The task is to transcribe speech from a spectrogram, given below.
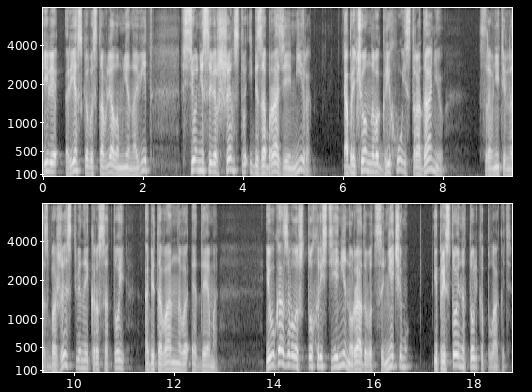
или резко выставляла мне на вид все несовершенство и безобразие мира, обреченного греху и страданию, сравнительно с божественной красотой обетованного Эдема, и указывала, что христианину радоваться нечему и пристойно только плакать.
